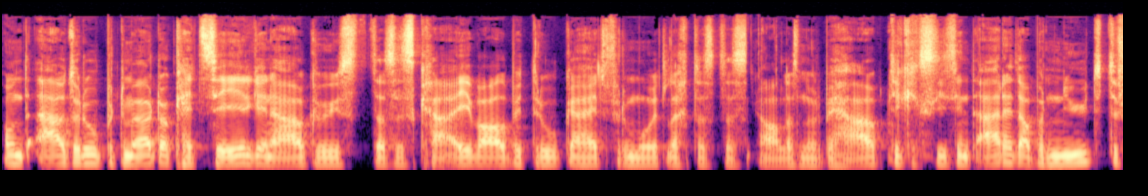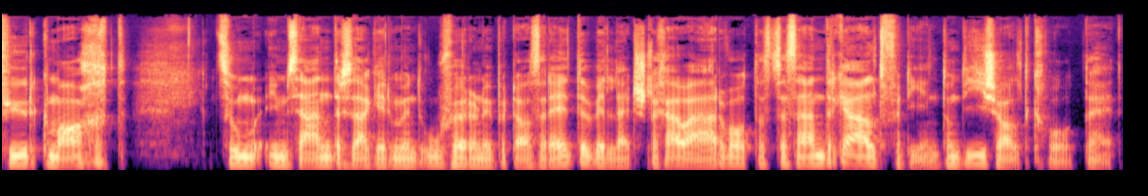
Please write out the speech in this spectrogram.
Und auch der Rupert Murdoch hat sehr genau gewusst, dass es keinen Wahlbetrug hat, vermutlich, dass das alles nur Behauptungen sind. Er hat aber nichts dafür gemacht, um im Sender zu sagen, ihr müsst aufhören über das zu reden, weil letztlich auch er will, dass der Sender Geld verdient und Einschaltquoten hat.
